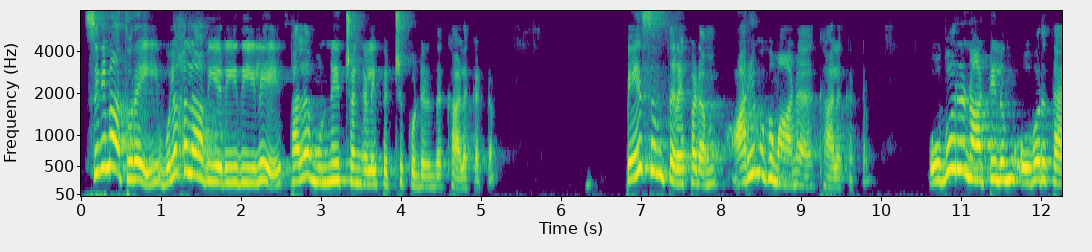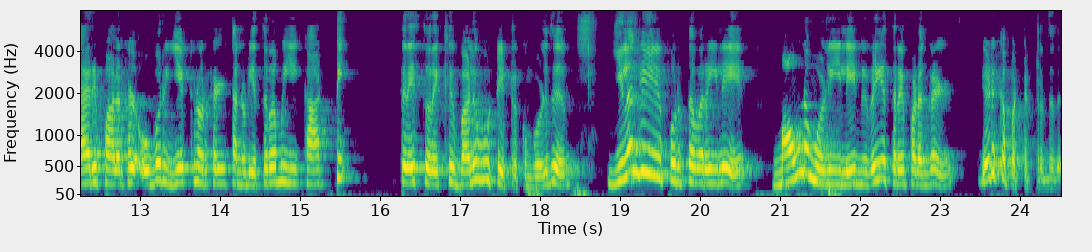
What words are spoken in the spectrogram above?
சினிமா துறை உலகளாவிய ரீதியிலே பல முன்னேற்றங்களை பெற்றுக் கொண்டிருந்த காலகட்டம். பேசும் திரைப்படம் அறிமுகமான காலகட்டம். ஒவ்வொரு நாட்டிலும் ஒவ்வொரு தயாரிப்பாளர்கள் ஒவ்வொரு இயக்குநர்கள் தன்னுடைய திறமையை காட்டி திரைத்துறைக்கு வலுவூட்டிட்டு இருக்கும் பொழுது இலங்கையை பொறுத்தவரையிலே மௌன மொழியிலே நிறைய திரைப்படங்கள் எடுக்கப்பட்டுட்டு இருந்தது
